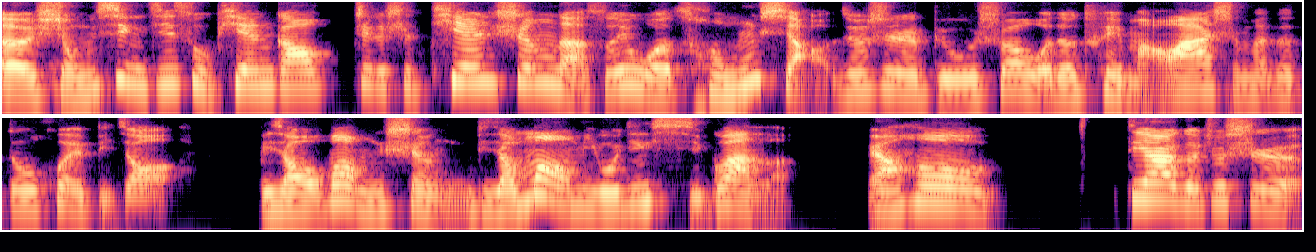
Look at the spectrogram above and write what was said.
呃雄性激素偏高，这个是天生的，所以我从小就是比如说我的腿毛啊什么的都会比较比较旺盛，比较茂密，我已经习惯了。然后第二个就是，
